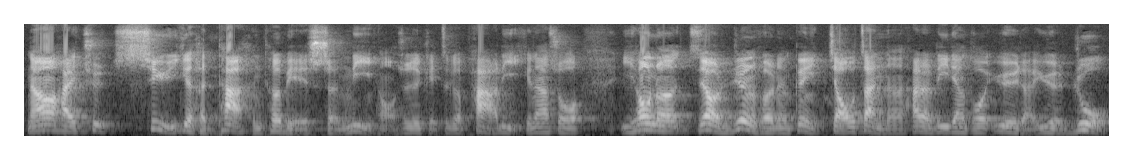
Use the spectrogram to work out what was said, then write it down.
然后还去赐予一个很大很特别的神力哦，就是给这个帕利，跟他说以后呢，只要任何人跟你交战呢，他的力量都会越来越弱，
